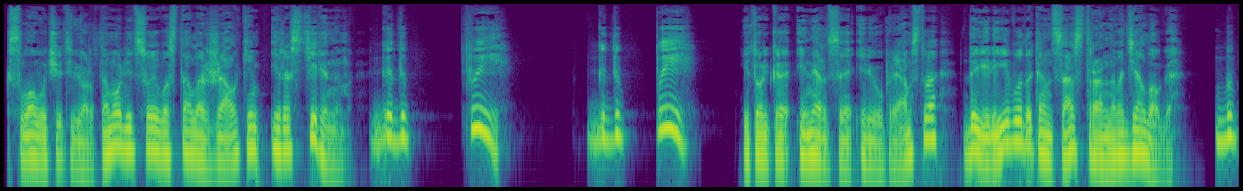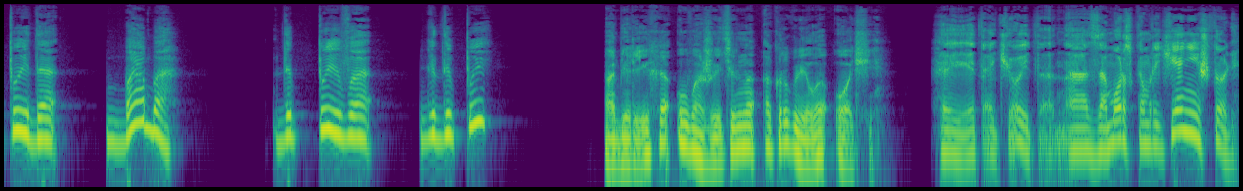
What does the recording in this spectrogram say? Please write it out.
К слову четвертому лицо его стало жалким и растерянным, гдпы, гдпы. и только инерция или упрямство довели его до конца странного диалога. Бпыда баба, дпыва гдпы. Абериха уважительно округлила очи. Эй, это что это, на заморском речении, что ли?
